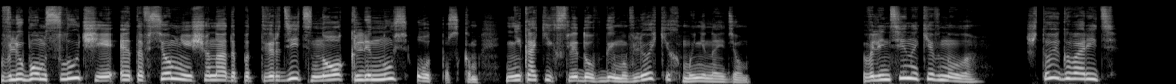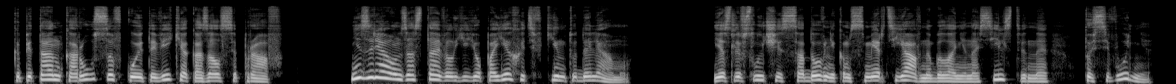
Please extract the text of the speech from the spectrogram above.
В любом случае, это все мне еще надо подтвердить, но клянусь отпуском, никаких следов дыма в легких мы не найдем. Валентина кивнула. Что и говорить, капитан Каруса в кои-то веки оказался прав. Не зря он заставил ее поехать в Кинту-де-Ляму. Если в случае с садовником смерть явно была ненасильственная, то сегодня,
